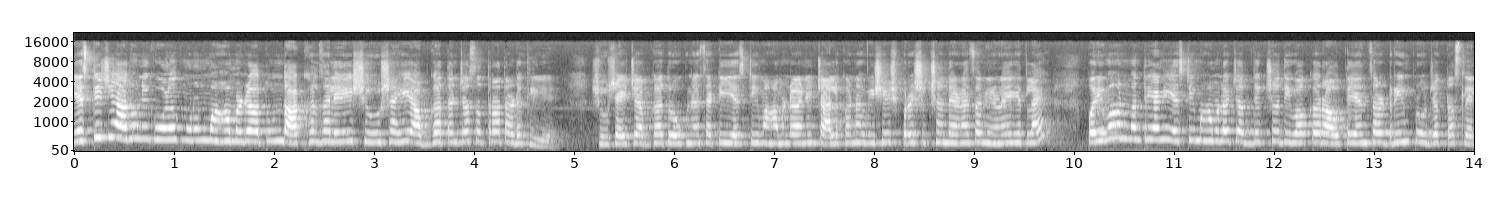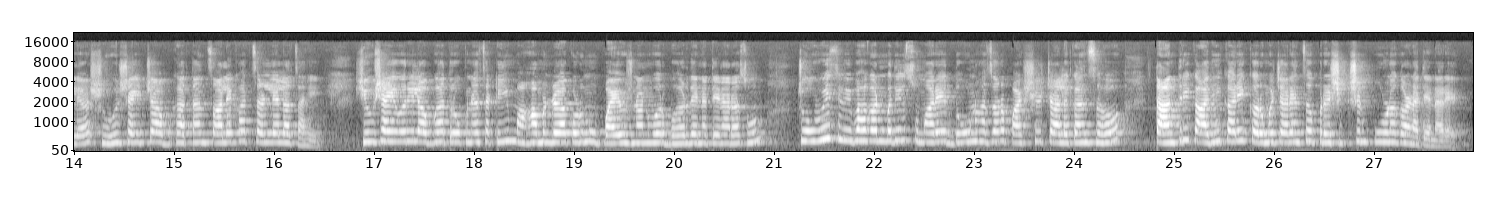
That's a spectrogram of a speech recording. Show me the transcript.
S टीची आधुनिक ओळख म्हणून महामंडळातून दाखल झालेली शिवशाही अपघातांच्या सत्रात अडकली आहे शिवशाहीचे अपघात रोखण्यासाठी एस टी महामंडळाने चालकांना विशेष प्रशिक्षण देण्याचा निर्णय घेतला आहे परिवहन मंत्री आणि एस टी महामंडळाचे अध्यक्ष दिवाकर रावते यांचा ड्रीम प्रोजेक्ट असलेल्या शिवशाहीच्या अपघातांचा आलेखात चढलेलाच आहे. शिवशाहीवरील अपघात रोखण्यासाठी महामंडळाकडून उपाययोजनांवर भर देण्यात येणार असून चोवीस विभागांमधील सुमारे दोन हजार पाचशे चालकांसह तांत्रिक अधिकारी कर्मचाऱ्यांचं प्रशिक्षण पूर्ण करण्यात येणार आहे.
